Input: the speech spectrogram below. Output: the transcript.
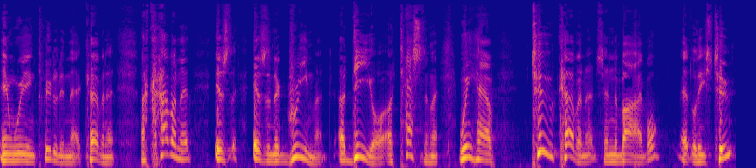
And we're included in that covenant. A covenant is, is an agreement, a deal, a testament. We have two covenants in the Bible, at least two.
